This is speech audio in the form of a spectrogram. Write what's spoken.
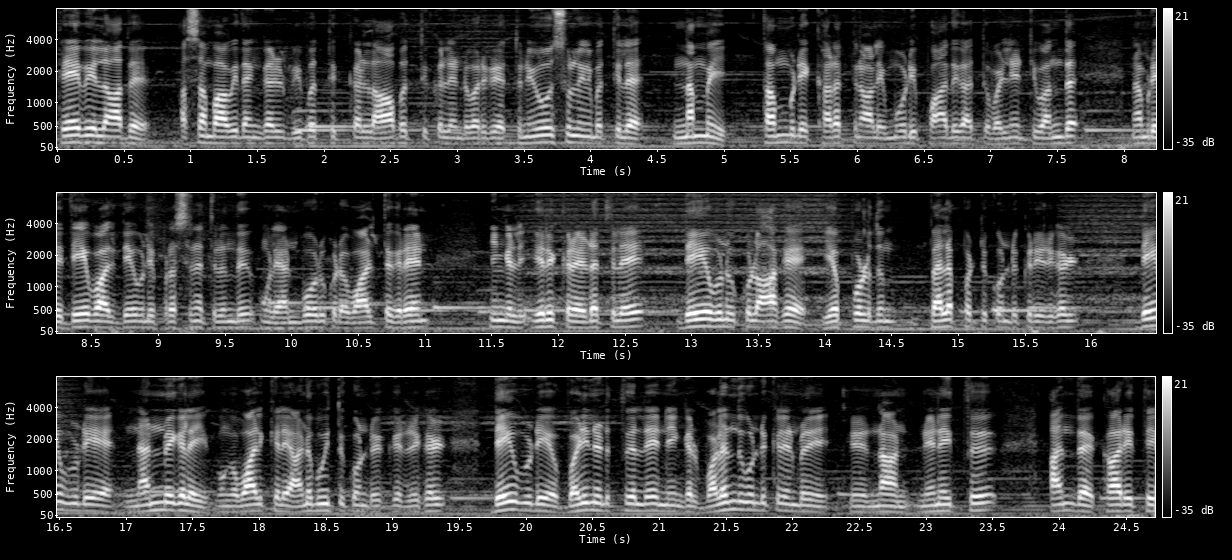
தேவையில்லாத அசம்பாவிதங்கள் விபத்துக்கள் ஆபத்துக்கள் என்று வருகிற எத்தனையோ சூழ்நிலை நம்மை தம்முடைய கரத்தினாலே மூடி பாதுகாத்து வழிநடத்தி வந்த நம்முடைய தேவாதி தேவனுடைய பிரசனத்திலிருந்து உங்களை அன்போடு கூட வாழ்த்துகிறேன். நீங்கள் இருக்கிற இடத்திலே தேவனுக்குள்ளாக எப்பொழுதும் பலப்பட்டு கொண்டிருக்கிறீர்கள். தேவனுடைய நன்மைகளை உங்கள் வாழ்க்கையில அனுபவித்துக் கொண்டிருக்கிறீர்கள். தேவனுடைய வழிநடத்துதலே நீங்கள் வளர்ந்து கொண்டிருக்கிறீர்கள் என்பதை நான் நினைத்து அந்த காரியத்தை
